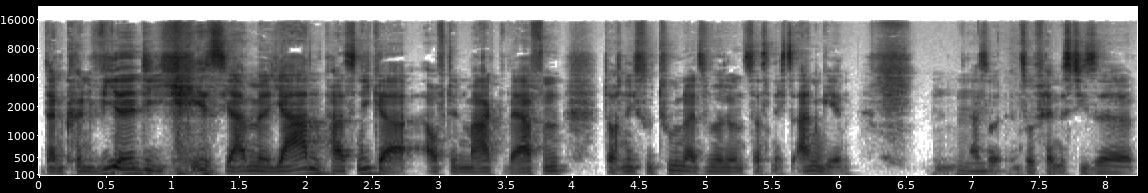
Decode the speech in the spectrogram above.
dann können wir, die jedes Jahr Milliarden Paar Sneaker auf den Markt werfen, doch nicht so tun, als würde uns das nichts angehen. Mhm. Also insofern ist diese,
